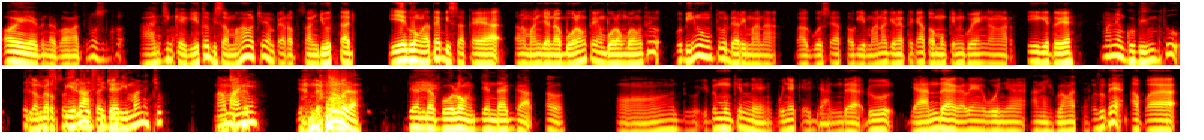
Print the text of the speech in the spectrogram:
Oh iya bener banget. Maksud gue anjing kayak gitu bisa mahal cuy, sampai ratusan juta. Iya, gue ngeliatnya bisa kayak tanaman janda bolong tuh yang bolong-bolong tuh. Gue bingung tuh dari mana bagusnya atau gimana genetiknya atau mungkin gue yang nggak ngerti gitu ya. Cuman yang gue bingung tuh terinspirasi dari mana cuk? Namanya Janda coba bolong. dah. Janda bolong, janda gatel. Oh, duh, itu mungkin yang punya kayak janda dulu, janda kali yang punya. Aneh banget ya. Maksudnya apa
